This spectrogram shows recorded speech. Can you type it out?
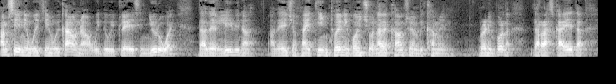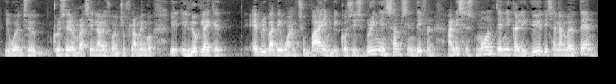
I'm seeing it week in week out now with the players in Uruguay that they're living at, at, the age of 19, 20, going to another country and becoming very important. De Arrascaeta, he went to Cruzeiro in Brazil, now he's going to Flamengo. It, it looked like it, everybody wants to buy him because he's bringing something different and he's small, technically good, he's a number 10,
